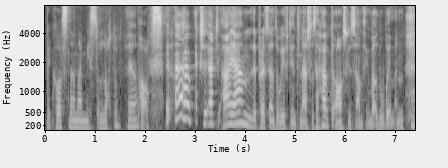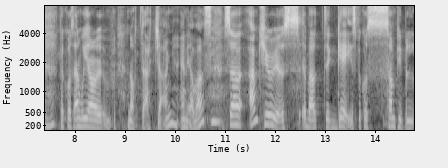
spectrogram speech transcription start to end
because then I miss a lot of parts. I have actually, actually, I am the president of WIFT International, so I have to ask you something about women, mm-hmm. because and we are not that young, any of us. Mm-hmm. So I'm curious about the gaze, because some people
